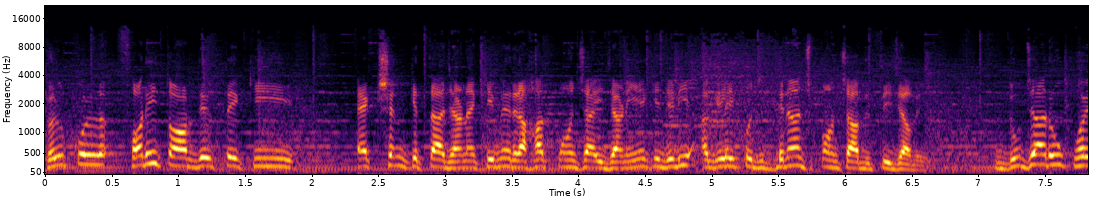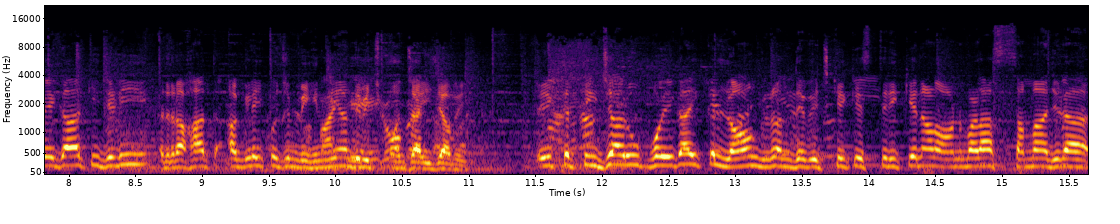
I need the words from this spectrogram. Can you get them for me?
ਬਿਲਕੁਲ ਫੌਰੀ ਤੌਰ ਦੇ ਉੱਤੇ ਕੀ ਐਕਸ਼ਨ ਕੀਤਾ ਜਾਣਾ ਕਿਵੇਂ ਰਾਹਤ ਪਹੁੰਚਾਈ ਜਾਣੀ ਹੈ ਕਿ ਜਿਹੜੀ ਅਗਲੇ ਕੁਝ ਦਿਨਾਂ 'ਚ ਪਹੁੰਚਾ ਦਿੱਤੀ ਜਾਵੇ। ਦੂਜਾ ਰੂਪ ਹੋਏਗਾ ਕਿ ਜਿਹੜੀ ਰਾਹਤ ਅਗਲੇ ਕੁਝ ਮਹੀਨਿਆਂ ਦੇ ਵਿੱਚ ਪਹੁੰਚਾਈ ਜਾਵੇ। ਇੱਕ ਤੀਜਾ ਰੂਪ ਹੋਏਗਾ ਇੱਕ ਲੌਂਗ ਰਨ ਦੇ ਵਿੱਚ ਕਿ ਕਿਸ ਤਰੀਕੇ ਨਾਲ ਆਉਣ ਵਾਲਾ ਸਮਾਂ ਜਿਹੜਾ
